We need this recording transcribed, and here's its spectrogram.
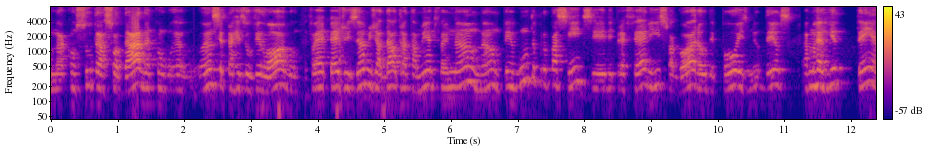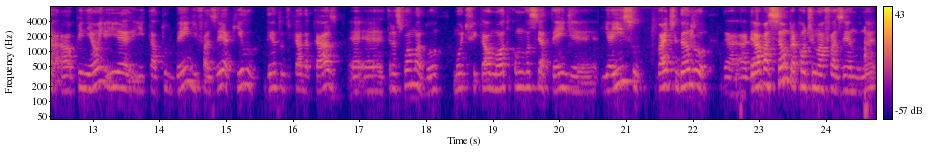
na consulta assodada, com ânsia para resolver logo, pede o exame, já dá o tratamento. Falei, não, não, pergunta para o paciente se ele prefere isso agora ou depois. Meu Deus, a maioria tem a, a opinião e está tudo bem de fazer aquilo dentro de cada caso, é, é transformador. Modificar o modo como você atende. É, e é isso vai te dando a, a gravação para continuar fazendo, né?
